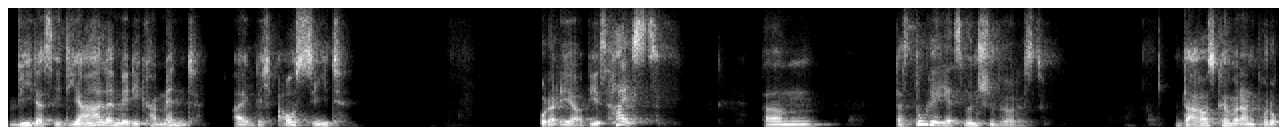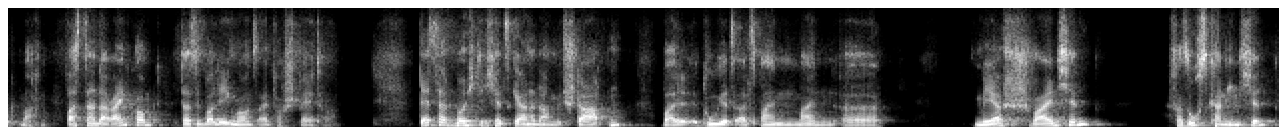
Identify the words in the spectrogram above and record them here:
wie das ideale Medikament eigentlich aussieht, oder eher wie es heißt, ähm, dass du dir jetzt wünschen würdest. daraus können wir dann ein Produkt machen. Was dann da reinkommt, das überlegen wir uns einfach später. Deshalb möchte ich jetzt gerne damit starten, weil du jetzt als mein, mein äh, Meerschweinchen, Versuchskaninchen,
